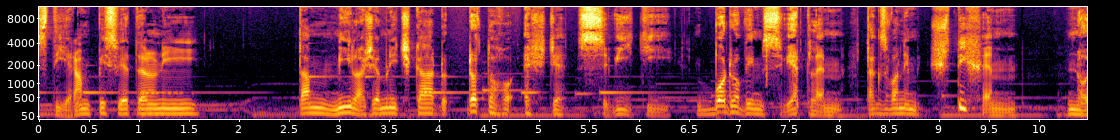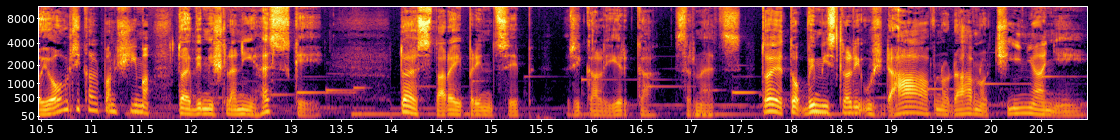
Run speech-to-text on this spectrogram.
z té rampy světelný, tam míla žemlička do, do toho ještě svítí bodovým světlem, takzvaným štychem. No jo, říkal pan Šíma, to je vymyšlený hezky. To je starý princip, říkal Jirka Srnec. To je to, vymysleli už dávno, dávno Číňani.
